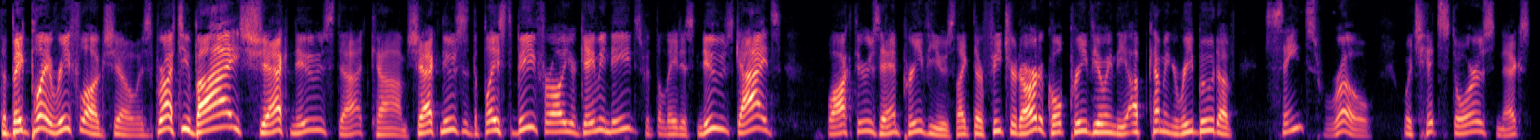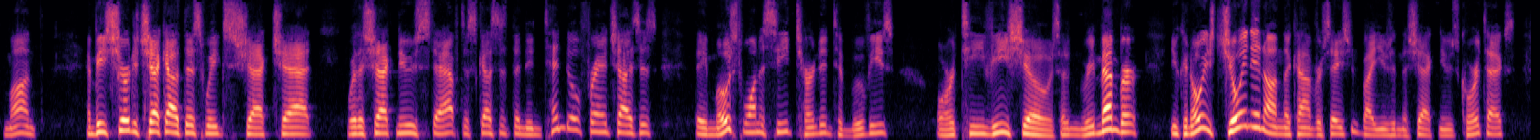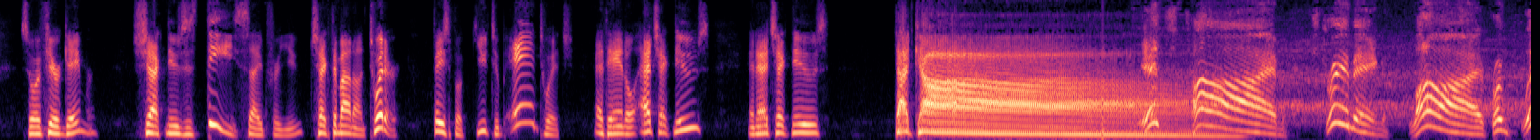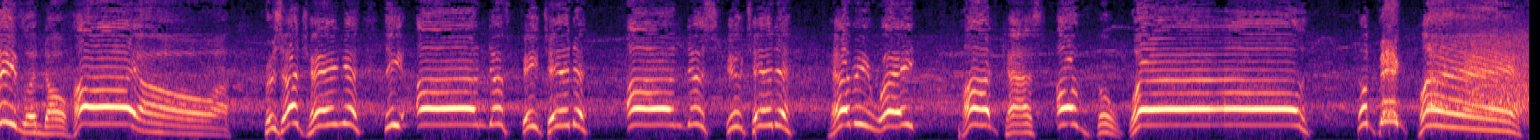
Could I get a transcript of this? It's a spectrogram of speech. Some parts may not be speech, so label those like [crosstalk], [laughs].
The Big Play Reflog Show is brought to you by ShackNews.com. Shack News is the place to be for all your gaming needs with the latest news, guides, walkthroughs, and previews, like their featured article previewing the upcoming reboot of Saints Row, which hits stores next month. And be sure to check out this week's Shack Chat, where the Shack News staff discusses the Nintendo franchises they most want to see turned into movies or TV shows. And remember, you can always join in on the conversation by using the Shack News Cortex. So if you're a gamer, Shack News is the site for you. Check them out on Twitter, Facebook, YouTube, and Twitch at the handle at Shack News and at ShackNews.com. It's time! Streaming live from Cleveland, Ohio! Presenting the undefeated, undisputed heavyweight podcast of the world, the Big Play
